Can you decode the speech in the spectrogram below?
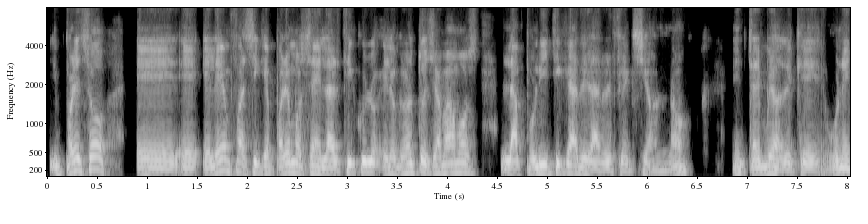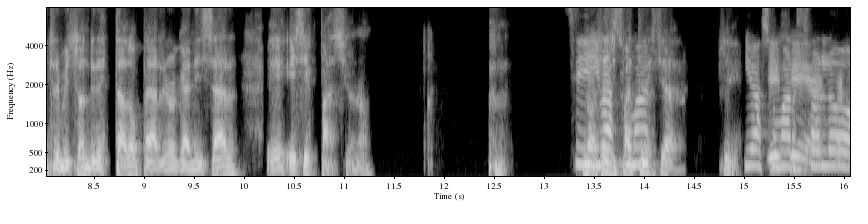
Y por eso eh, eh, el énfasis que ponemos en el artículo es lo que nosotros llamamos la política de la reflexión, ¿no? en términos de que una intervención del Estado para reorganizar eh, ese espacio, ¿no? Sí, iba, a sumar, iba, a sumar, solo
